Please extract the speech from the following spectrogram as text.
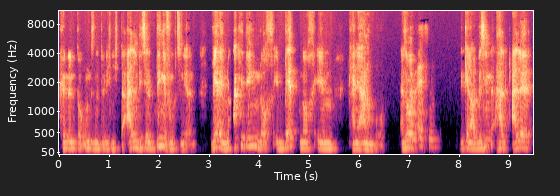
können bei uns natürlich nicht bei allen dieselben Dinge funktionieren. Weder im Marketing, noch im Bett, noch im, keine Ahnung wo. Also, Beim Essen. Genau, wir sind halt alle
